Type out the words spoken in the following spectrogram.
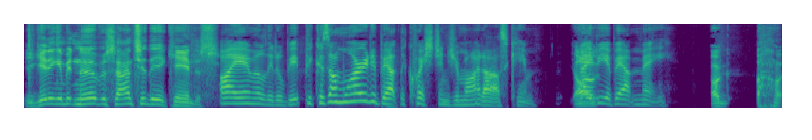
You're getting a bit nervous, aren't you, there, Candice? I am a little bit because I'm worried about the questions you might ask him. Oh. Maybe about me. I,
